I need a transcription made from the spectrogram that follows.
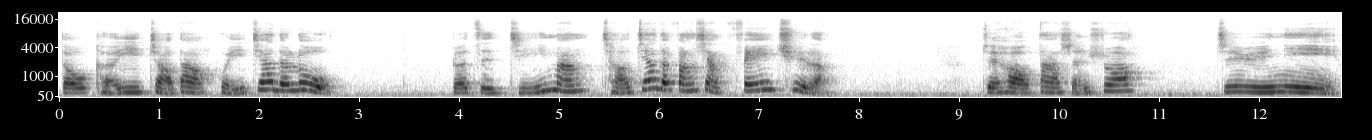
都可以找到回家的路。鸽子急忙朝家的方向飞去了。最后，大神说：“至于你，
